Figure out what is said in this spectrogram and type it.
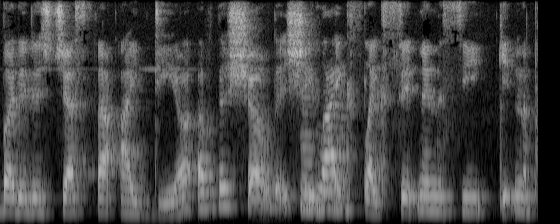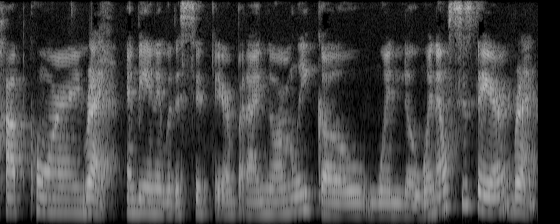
But it is just the idea of the show that she Mm-hmm. likes, like sitting in the seat, getting the popcorn, Right. and being able to sit there. But I normally go when no one else is there, right.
